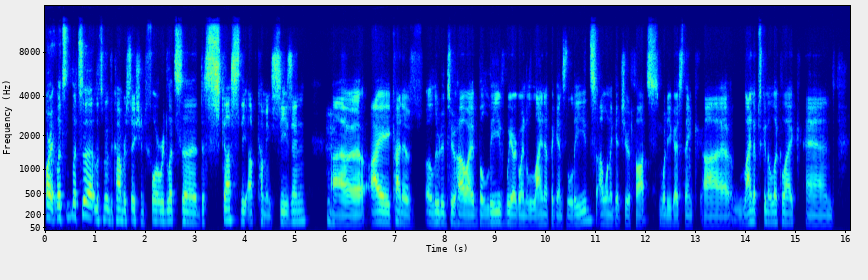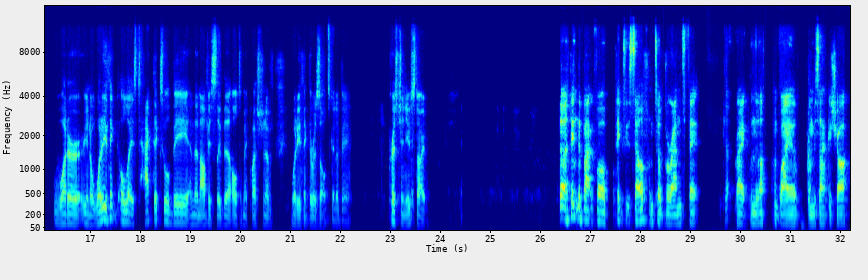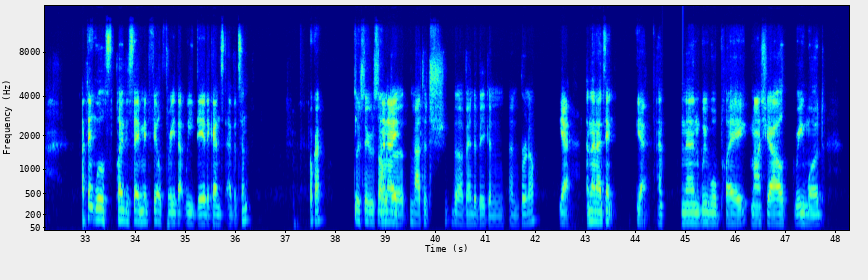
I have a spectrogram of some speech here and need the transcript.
all right, let's let's uh let's move the conversation forward. Let's uh discuss the upcoming season. Uh, I kind of alluded to how I believe we are going to line up against Leeds. I want to get your thoughts. What do you guys think uh, lineup's going to look like, and what are you know what do you think Ole's tactics will be, and then obviously the ultimate question of what do you think the result's going to be. Christian, you start. So I think the back four picks itself until Varane's fit. Yeah. Right. When they lost Maguire, when Bissaka Shaw. I think we'll play the same midfield three that we did against Everton. Okay. So you say we start And with then the Matic, the Van de Beek, and and Bruno. Yeah. And then I think, yeah. And, and then we will play Martial, Greenwood,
